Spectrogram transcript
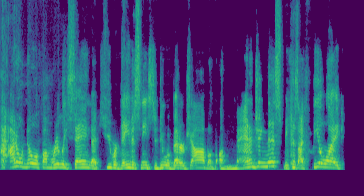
I, I don't know if I'm really saying that Hubert Davis needs to do a better job of, of managing this because I feel like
